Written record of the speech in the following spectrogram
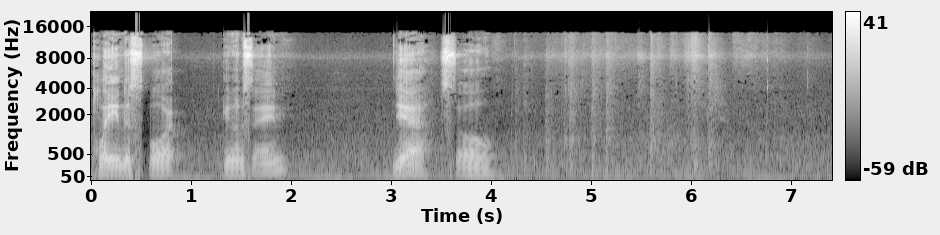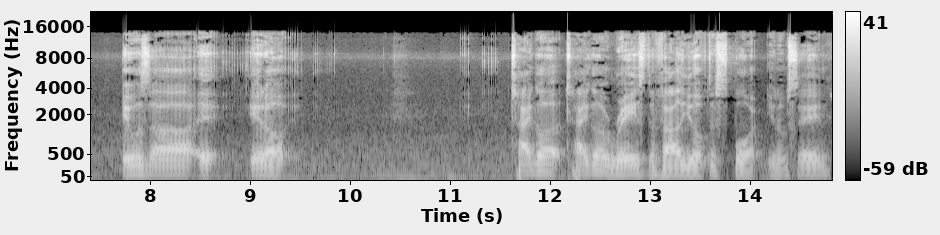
play in the sport. You know what I'm saying? Yeah. So it was uh it, you know Tiger Tiger raised the value of the sport, you know what I'm saying?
